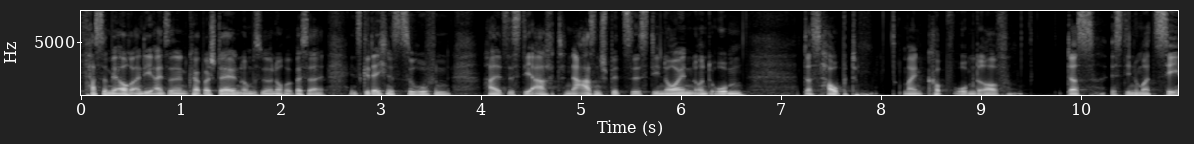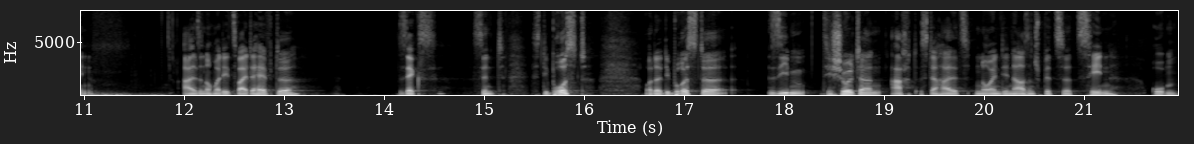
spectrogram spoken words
fasse mir auch an die einzelnen Körperstellen, um es mir noch besser ins Gedächtnis zu rufen. Hals ist die 8, Nasenspitze ist die 9 und oben das Haupt, mein Kopf oben drauf, das ist die Nummer 10. Also nochmal die zweite Hälfte. 6 sind, ist die Brust oder die Brüste, 7 die Schultern, 8 ist der Hals, 9 die Nasenspitze, 10 oben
